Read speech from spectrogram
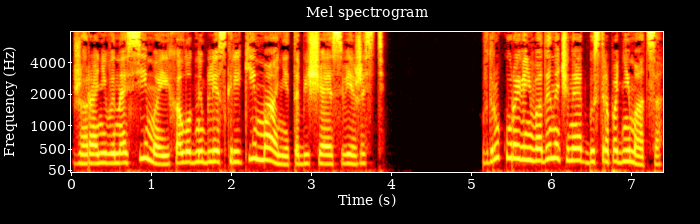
Жара невыносимая, и холодный блеск реки манит, обещая свежесть. Вдруг уровень воды начинает быстро подниматься.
